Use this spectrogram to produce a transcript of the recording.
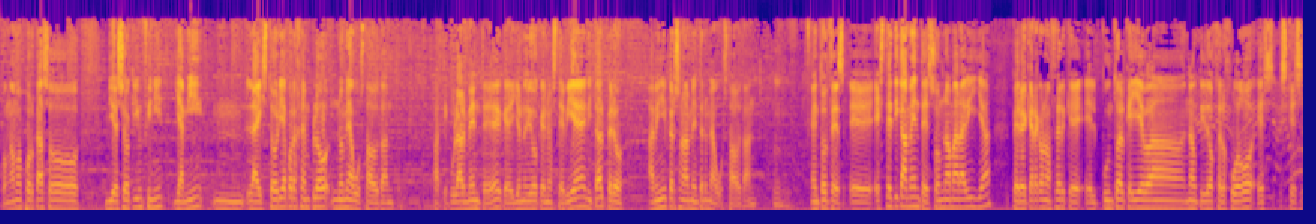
pongamos por caso Bioshock Infinite, y a mí mm, la historia, por ejemplo, no me ha gustado tanto. Particularmente, ¿eh? que yo no digo que no esté bien y tal, pero a mí personalmente no me ha gustado tanto. Mm. Entonces, eh, estéticamente son una maravilla, pero hay que reconocer que el punto al que lleva Naughty Dog el juego es, es que es,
